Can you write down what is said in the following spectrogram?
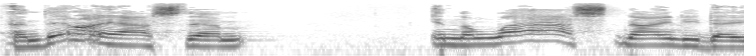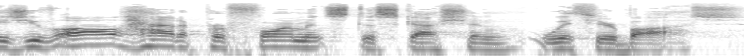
And then I asked them, in the last 90 days, you've all had a performance discussion with your boss,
